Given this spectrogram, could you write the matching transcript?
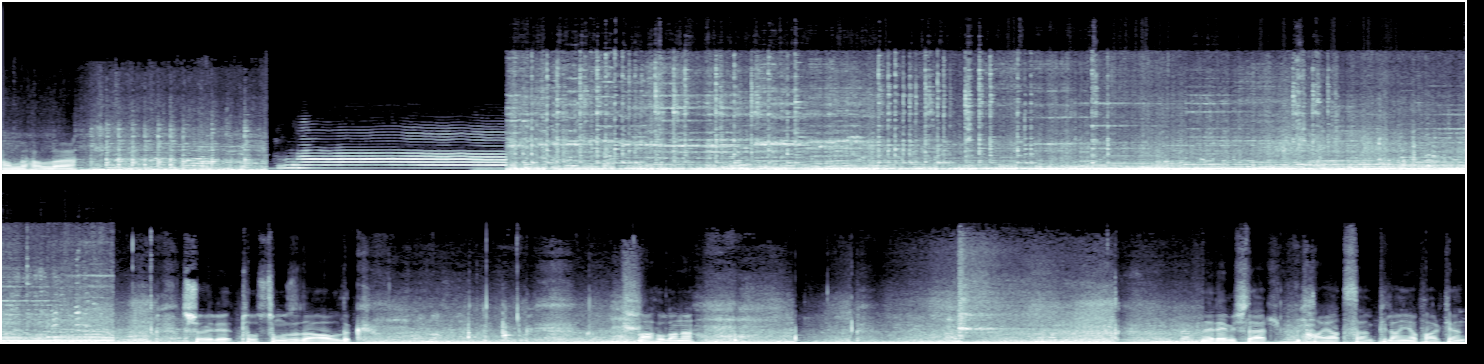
Allah Allah. Şöyle tostumuzu da aldık. Ah ulan ah. Ne demişler? Hayat sen plan yaparken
